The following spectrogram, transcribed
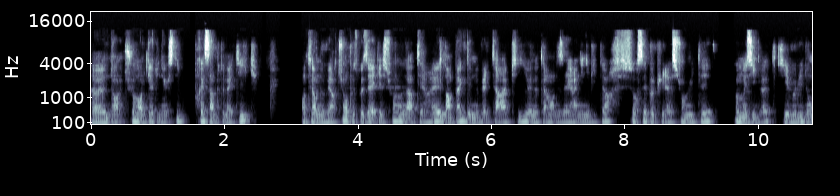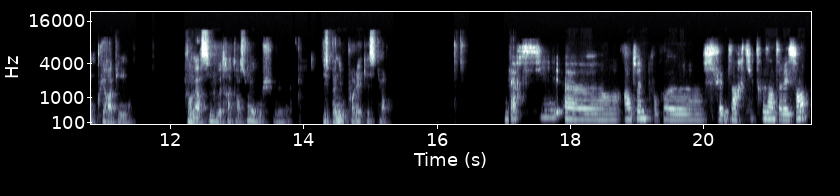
dans, toujours dans le cadre du diagnostic présymptomatique. En termes d'ouverture, on peut se poser la question de l'intérêt, de l'impact des nouvelles thérapies, euh, notamment des ARN inhibiteurs, sur ces populations mutées homozygotes qui évoluent donc plus rapidement. Je vous remercie de votre attention et donc je suis disponible pour les questions. Merci euh, Antoine pour euh, cet article très intéressant.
